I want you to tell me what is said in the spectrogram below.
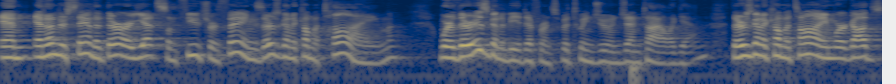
And, and understand that there are yet some future things. There's going to come a time where there is going to be a difference between Jew and Gentile again. There's going to come a time where God's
